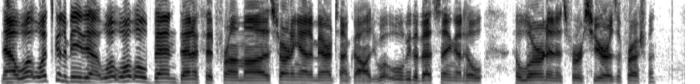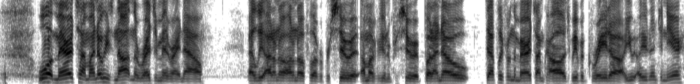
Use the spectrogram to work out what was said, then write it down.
Now, what what's going to be the what what will Ben benefit from uh, starting out at Maritime College? What will be the best thing that he'll he'll learn in his first year as a freshman? Well, at Maritime, I know he's not in the regiment right now. At least I don't know. I don't know if he'll ever pursue it. I'm not even going to pursue it, but I know definitely from the Maritime College, we have a great. Uh, are you are you an engineer?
